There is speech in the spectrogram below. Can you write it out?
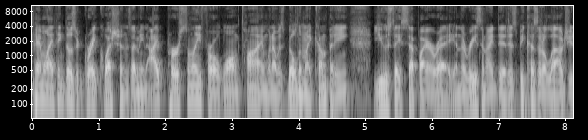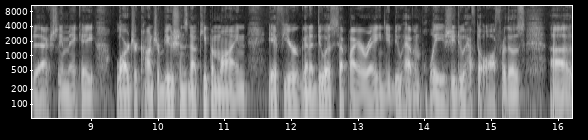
Pamela, I think those are great questions. I mean, I personally, for a long time, when I was building my company, used a SEP IRA. And the reason I did is because it allowed you to actually make a larger contributions. Now, keep in mind, if you're going to do a SEP IRA and you do have employees, you do have to offer those, uh,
